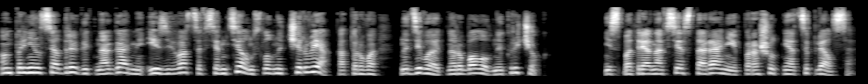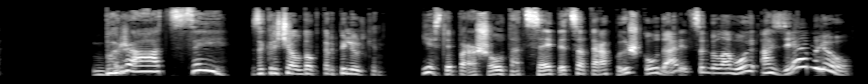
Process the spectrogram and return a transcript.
Он принялся дрыгать ногами и извиваться всем телом, словно червяк, которого надевают на рыболовный крючок. Несмотря на все старания, парашют не отцеплялся. «Братцы!» — закричал доктор Пилюлькин. «Если парашют отцепится, торопышка ударится головой о землю!»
